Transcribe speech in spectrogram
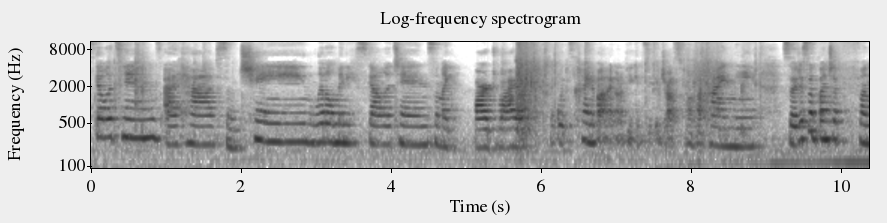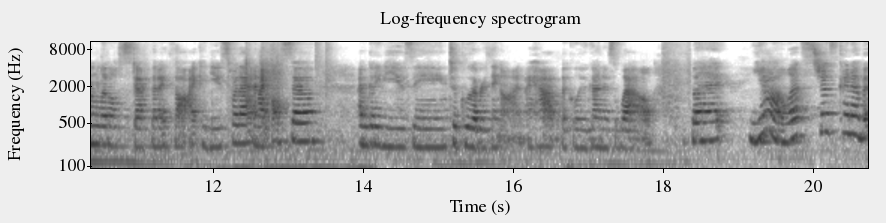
skeletons. I have some chain, little mini skeletons, some like barbed wire, like what's kind of on. I don't know if you can see the dress one behind me. So just a bunch of fun little stuff that I thought I could use for that. And I also am going to be using to glue everything on. I have a glue gun as well. But yeah, let's just kind of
